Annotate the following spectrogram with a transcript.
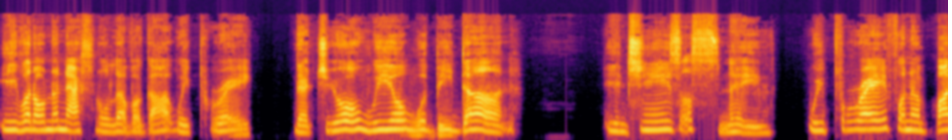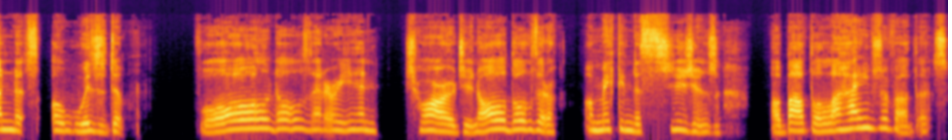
Even on the national level, God, we pray that your will would be done. In Jesus' name, we pray for an abundance of wisdom for all those that are in charge and all those that are, are making decisions about the lives of others.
